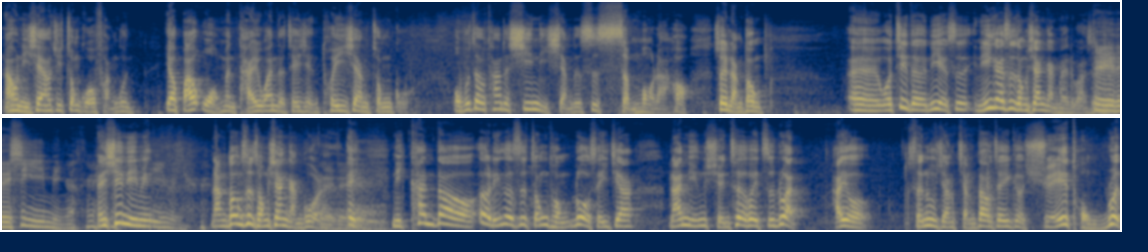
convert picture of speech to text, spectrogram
然后你现在要去中国访问，要把我们台湾的这些人推向中国，我不知道他的心里想的是什么了哈。所以朗东，呃，我记得你也是，你应该是从香港来的吧？对对，新移民啊，哎，新移民，朗东是从香港过来的。哎，你看到二零二四总统落谁家？南宁选测会之乱，还有神路讲讲到这一个血统论，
